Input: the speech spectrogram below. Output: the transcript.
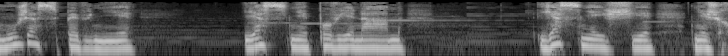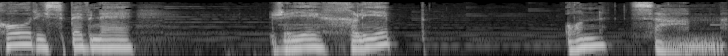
muža spevnie, jasne povie nám, jasnejšie než chóry spevné, že je chlieb on sám.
